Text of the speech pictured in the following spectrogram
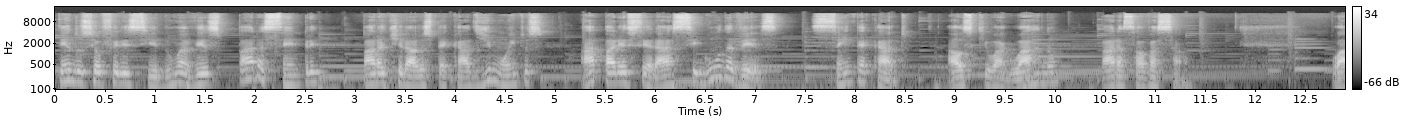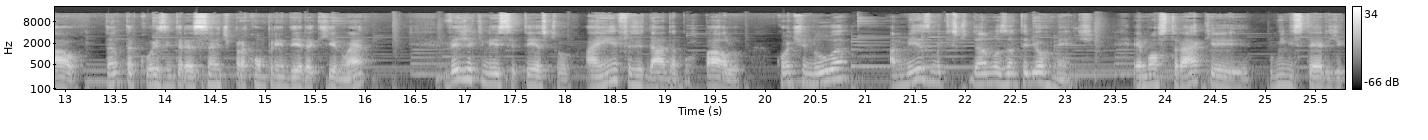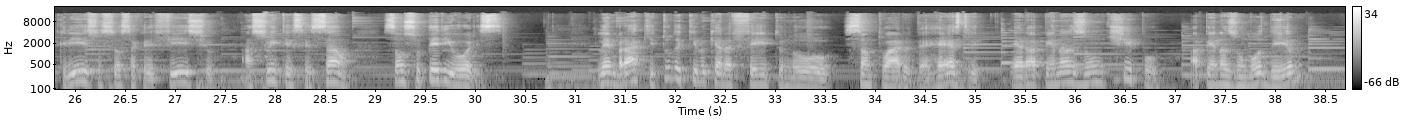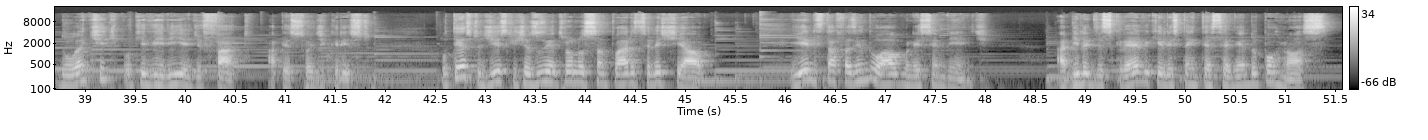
tendo se oferecido uma vez para sempre para tirar os pecados de muitos, aparecerá segunda vez, sem pecado, aos que o aguardam para a salvação. Uau, tanta coisa interessante para compreender aqui, não é? Veja que nesse texto a ênfase dada por Paulo continua a mesma que estudamos anteriormente. É mostrar que o ministério de Cristo, o seu sacrifício, a sua intercessão são superiores. Lembrar que tudo aquilo que era feito no santuário terrestre era apenas um tipo, apenas um modelo do antítipo que viria de fato, a pessoa de Cristo. O texto diz que Jesus entrou no santuário celestial e ele está fazendo algo nesse ambiente. A Bíblia descreve que ele está intercedendo por nós.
